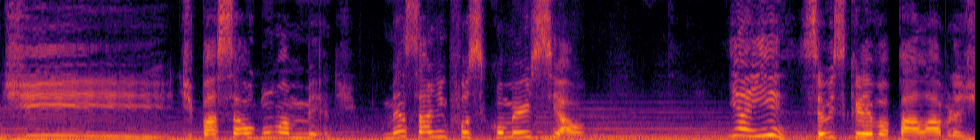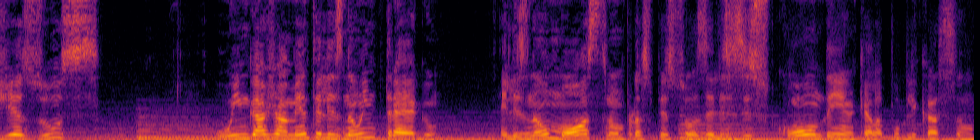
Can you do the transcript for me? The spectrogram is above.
de, de passar alguma de mensagem que fosse comercial. E aí, se eu escrevo a palavra Jesus, o engajamento eles não entregam, eles não mostram para as pessoas, eles escondem aquela publicação.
